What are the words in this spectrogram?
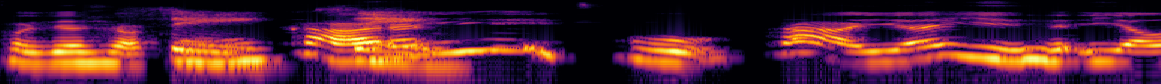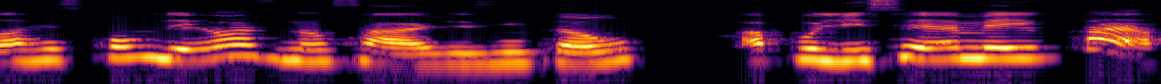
foi viajar sim, com um cara sim. e, tipo, tá, e aí? E ela respondeu as mensagens, então a polícia é meio, tá.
